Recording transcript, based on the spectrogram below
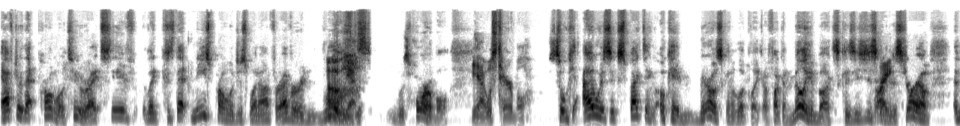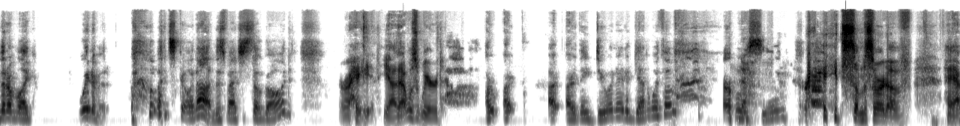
after that promo too, right, Steve? Like, because that Nese promo just went on forever and Oh. really yes, was horrible. Yeah, it was terrible. So he- I was expecting, okay, Miro's going to look like a fucking million bucks because he's just going to destroy him. And then I'm like, wait a minute, what's going on? This match is still going. Right. Yeah, that was weird. Are are are, are they doing it again with him? are we seeing? Right. Some sort of ha-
